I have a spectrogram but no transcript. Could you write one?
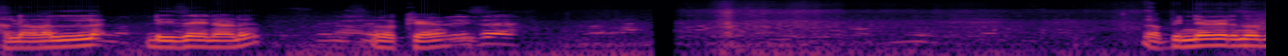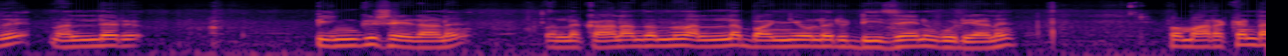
നല്ല നല്ല ഡിസൈനാണ് ഓക്കെ പിന്നെ വരുന്നത് നല്ലൊരു പിങ്ക് ഷെയ്ഡാണ് നല്ല കാണാൻ തന്നെ നല്ല ഭംഗിയുള്ളൊരു ഡിസൈനും കൂടിയാണ്. അപ്പോൾ മറക്കണ്ട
